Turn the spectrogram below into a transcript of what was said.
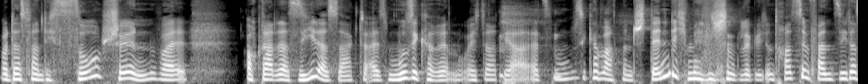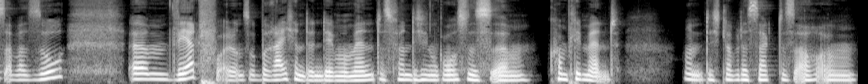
Und das fand ich so schön, weil auch gerade, dass sie das sagte als Musikerin, wo ich dachte, ja, als Musiker macht man ständig Menschen glücklich. Und trotzdem fand sie das aber so ähm, wertvoll und so bereichernd in dem Moment. Das fand ich ein großes ähm, Kompliment. Und ich glaube, das sagt es auch ähm,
